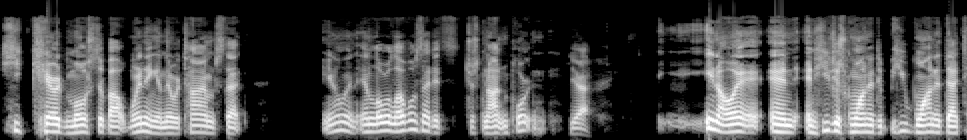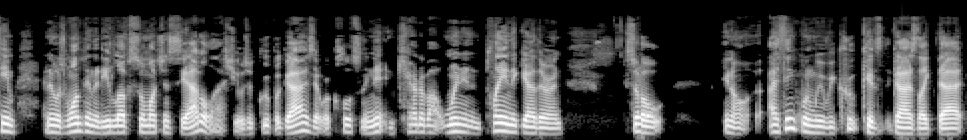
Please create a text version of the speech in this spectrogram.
he cared most about winning, and there were times that, you know, in, in lower levels that it's just not important. Yeah. You know, and and he just wanted to. He wanted that team, and it was one thing that he loved so much in Seattle last year. It was a group of guys that were closely knit and cared about winning and playing together, and so, you know, I think when we recruit kids, guys like that,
